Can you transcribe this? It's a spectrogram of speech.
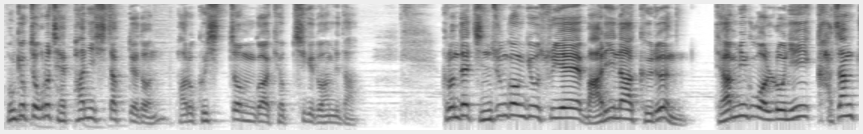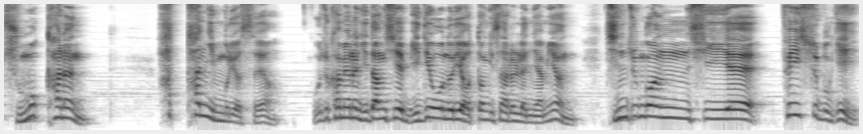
본격적으로 재판이 시작되던 바로 그 시점과 겹치기도 합니다. 그런데 진중권 교수의 말이나 글은 대한민국 언론이 가장 주목하는 핫한 인물이었어요. 오죽하면 이 당시에 미디어 오늘이 어떤 기사를 냈냐면 진중권 씨의 페이스북이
